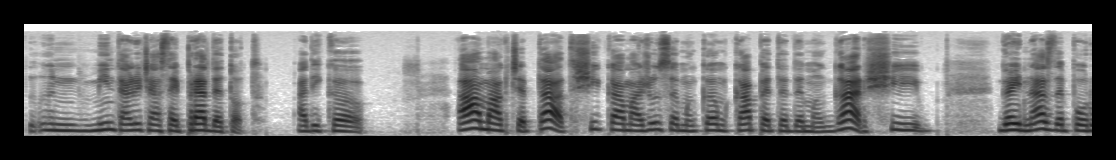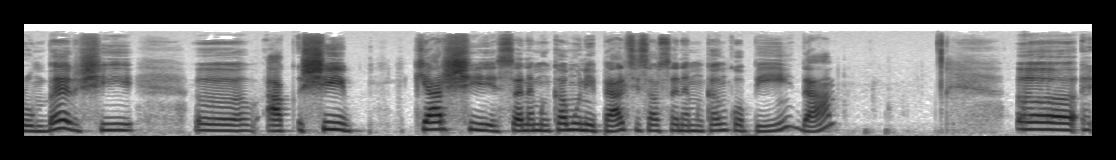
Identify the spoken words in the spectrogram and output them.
în mintea lui, că asta e prea de tot. Adică am acceptat și că am ajuns să mâncăm capete de măgar și găinați de porumbel și, uh, a, și chiar și să ne mâncăm unii pe alții sau să ne mâncăm copiii, da? Uh,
